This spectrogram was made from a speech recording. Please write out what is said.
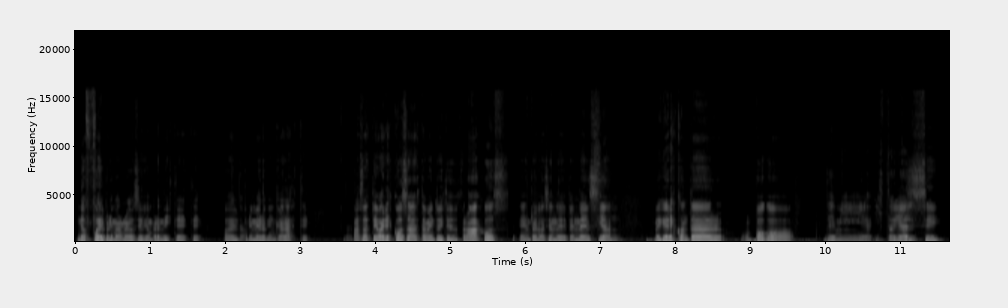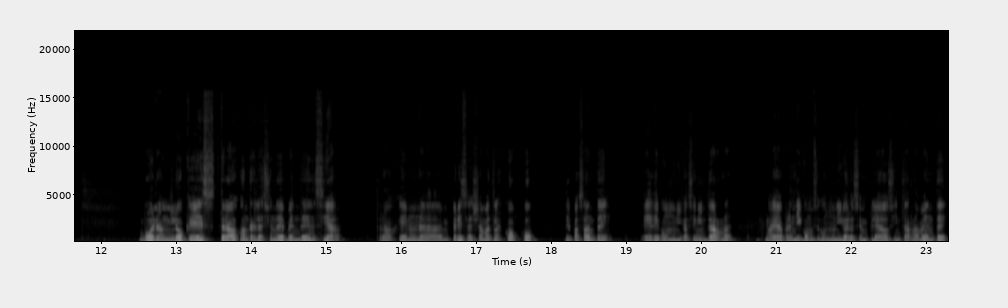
no fue el primer negocio que emprendiste este, fue el primero que encaraste. Pasaste varias cosas, también tuviste tus trabajos en relación de dependencia. ¿Me querés contar un poco? ¿De mi historial? Sí. Bueno, en lo que es trabajo en relación de dependencia, trabajé en una empresa que se llama Atlas Copco, de pasante, eh, de comunicación interna. Ahí aprendí cómo se comunica a los empleados internamente.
